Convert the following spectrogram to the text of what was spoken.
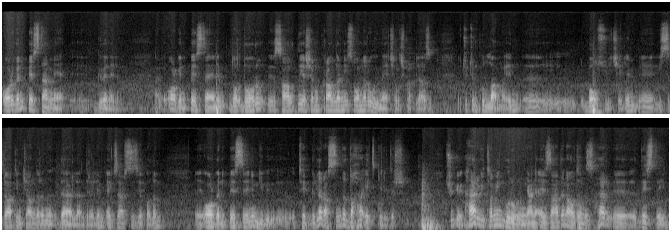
organik beslenmeye e, güvenelim. Hani organik beslenelim, do- doğru e, sağlıklı yaşamın kurallarını ise onlara uymaya çalışmak lazım. E, Tütün kullanmayın, e, bol su içelim, e, istirahat imkanlarını değerlendirelim, egzersiz yapalım, e, organik beslenelim gibi e, tedbirler aslında daha etkilidir. Çünkü her vitamin grubunun yani eczaneden aldığınız her e, desteğin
